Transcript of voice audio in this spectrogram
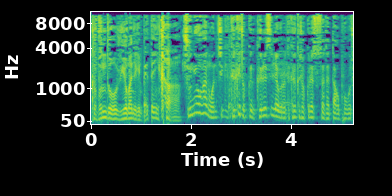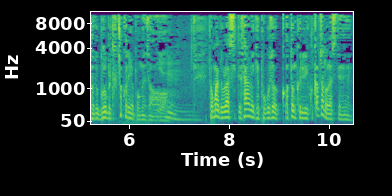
그분도 위험한 얘기는 뺐다니까. 중요한 원칙이 그렇게 접근 글을 쓰려고 그럴 때 그렇게 접근했었어야 됐다고 보고 저도 무릎을 탁 쳤거든요 보면서 정말 놀랐을 때 사람이 이렇게 보고서 어떤 글을 읽고 깜짝 놀랐을 때는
